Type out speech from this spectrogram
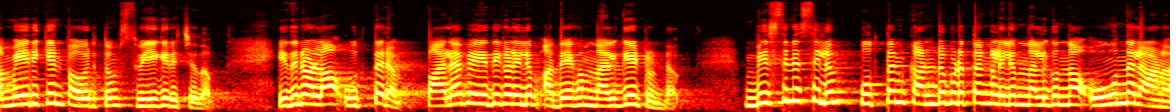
അമേരിക്കൻ പൗരത്വം സ്വീകരിച്ചത്? ഇതിനുള്ള ഉത്തരം പല വേദികളിലും അദ്ദേഹം നൽകിയിട്ടുണ്ട്. ബിസിനസ്സിലും പുത്തൻ കണ്ടുപിടുത്തങ്ങളിലും നൽകുന്ന ഊന്നലാണ്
